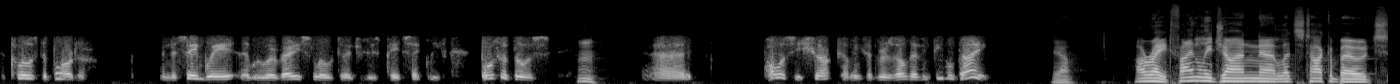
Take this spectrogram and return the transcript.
to close the border in the same way that we were very slow to introduce paid sick leave. Both of those hmm. uh, policy shortcomings have resulted in people dying. Yeah. All right. Finally, John, uh, let's talk about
